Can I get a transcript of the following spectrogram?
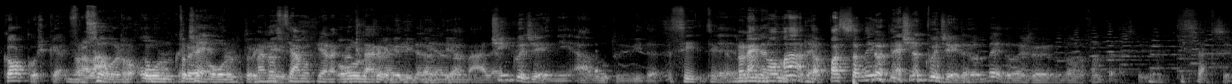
Kokoschka, Non fra solo, l'altro, comunque, oltre, certo, oltre ma non che, stiamo qui a raccontare la di vita di tanti Alma. Mahler. Cinque geni ha avuto in vita. Sì, sì, Eh, non l'hanno amata passamente Non cinque geni. Beh, deve essere una donna fantastica. Chissà. Sì.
